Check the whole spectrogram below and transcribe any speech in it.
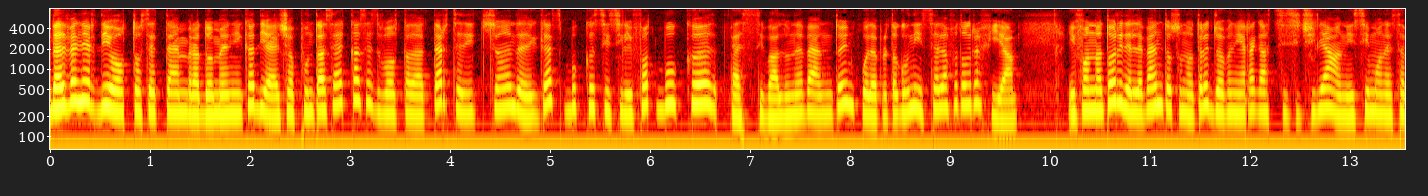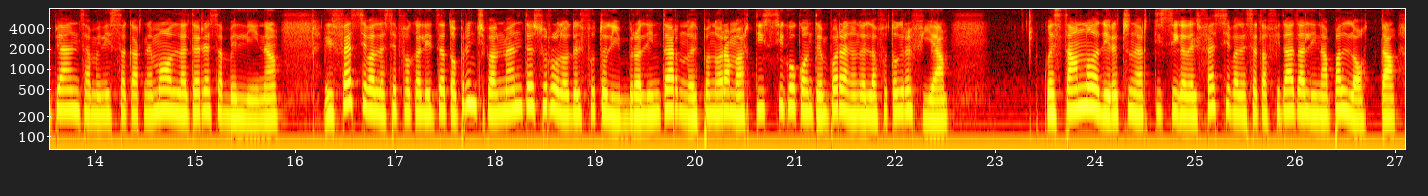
Dal venerdì 8 settembre a domenica 10 a Punta Secca si è svolta la terza edizione del Guestbook Sicily Photebook Festival, un evento in cui la protagonista è la fotografia. I fondatori dell'evento sono tre giovani ragazzi siciliani, Simone Sapienza, Melissa Carnemolla e Teresa Bellina. Il festival si è focalizzato principalmente sul ruolo del fotolibro all'interno del panorama artistico contemporaneo della fotografia. Quest'anno la direzione artistica del festival è stata affidata a Lina Pallotta.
